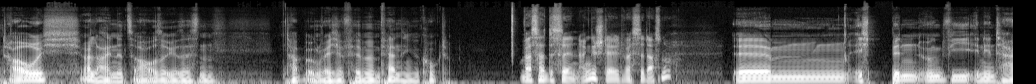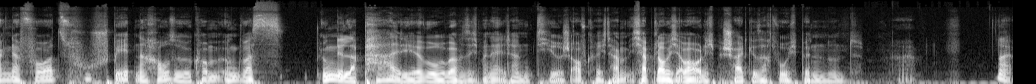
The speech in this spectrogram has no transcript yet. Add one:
traurig alleine zu Hause gesessen und habe irgendwelche Filme im Fernsehen geguckt. Was hattest du denn angestellt? Weißt du das noch? Ähm, ich bin irgendwie in den Tagen davor zu spät nach Hause gekommen. Irgendwas, irgendeine Lappalie, worüber sich meine Eltern tierisch aufgeregt haben. Ich habe, glaube ich, aber auch nicht Bescheid gesagt, wo ich bin. Und. Naja.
